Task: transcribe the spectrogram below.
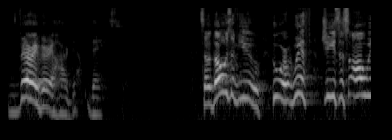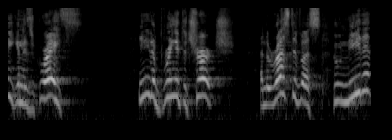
very, very hard days. So, those of you who are with Jesus all week in His grace, you need to bring it to church. And the rest of us who need it,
